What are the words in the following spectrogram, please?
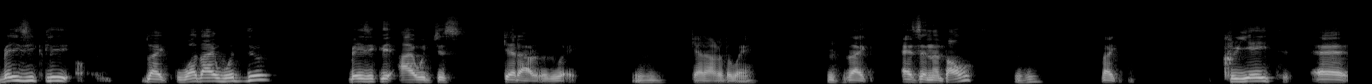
basically like what i would do basically i would just get out of the way Mhm. Get out of the way. like as an adult Mhm. like create a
